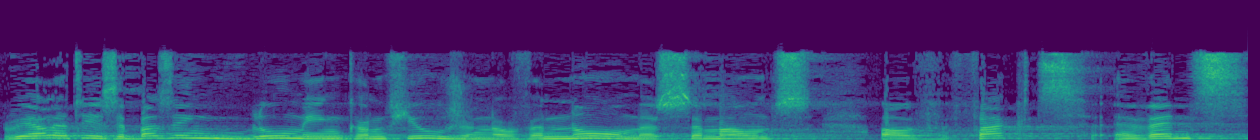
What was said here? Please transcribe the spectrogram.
Reality is a buzzing, blooming confusion of enormous amounts of facts, events,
